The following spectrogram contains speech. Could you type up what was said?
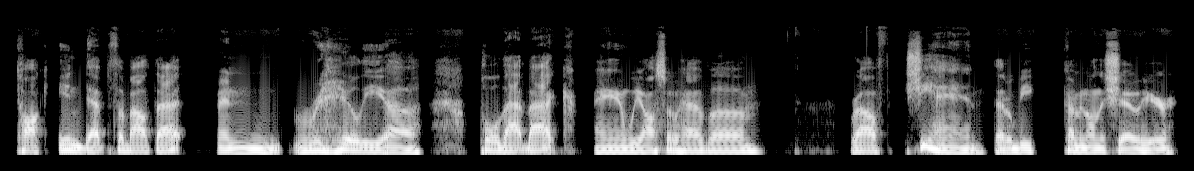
talk in depth about that and really uh, pull that back. And we also have um, Ralph Sheehan that'll be coming on the show here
